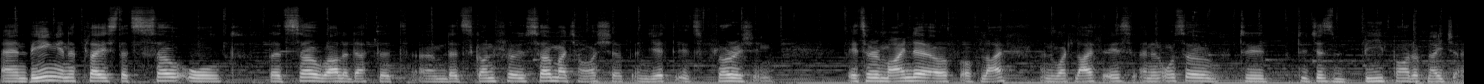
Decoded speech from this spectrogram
And being in a place that's so old, that's so well adapted, um, that's gone through so much hardship and yet it's flourishing. It's a reminder of, of life and what life is and then also to, to just be part of nature.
